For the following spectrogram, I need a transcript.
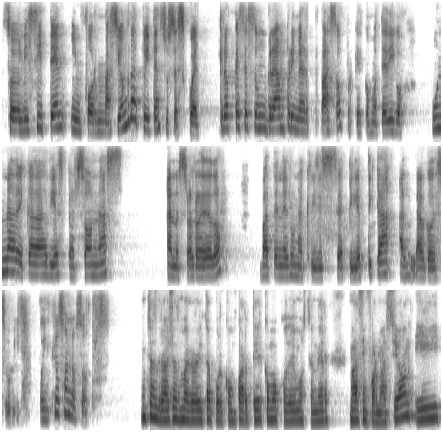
soliciten información gratuita en sus escuelas creo que ese es un gran primer paso porque, como te digo, una de cada diez personas a nuestro alrededor va a tener una crisis epiléptica a lo largo de su vida, o incluso nosotros. Muchas gracias, Margarita, por compartir cómo podemos tener más información y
